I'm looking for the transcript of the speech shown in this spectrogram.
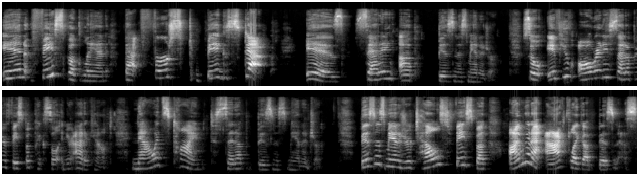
In Facebook land, that first big step is setting up Business Manager. So if you've already set up your Facebook pixel in your ad account, now it's time to set up Business Manager. Business Manager tells Facebook, I'm going to act like a business.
